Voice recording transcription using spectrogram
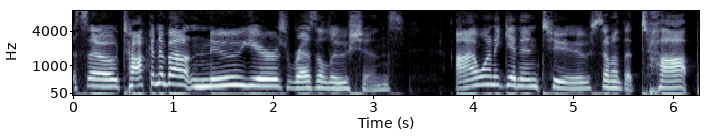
So, talking about New Year's resolutions, I want to get into some of the top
